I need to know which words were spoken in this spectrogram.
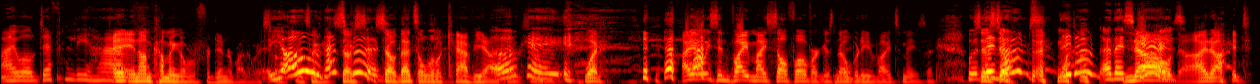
I will definitely have. And, and I'm coming over for dinner, by the way. So, oh, so- that's so, good. So that's a little caveat. there. So Okay. what? I always invite myself over because nobody invites me. So, Well, so- they so- don't. They don't. Are they scared? No. I don't.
